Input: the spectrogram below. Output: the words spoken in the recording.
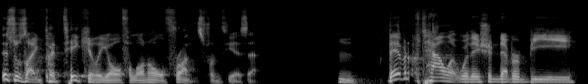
this was like particularly awful on all fronts from TSM. Hmm. they have enough talent where they should never be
